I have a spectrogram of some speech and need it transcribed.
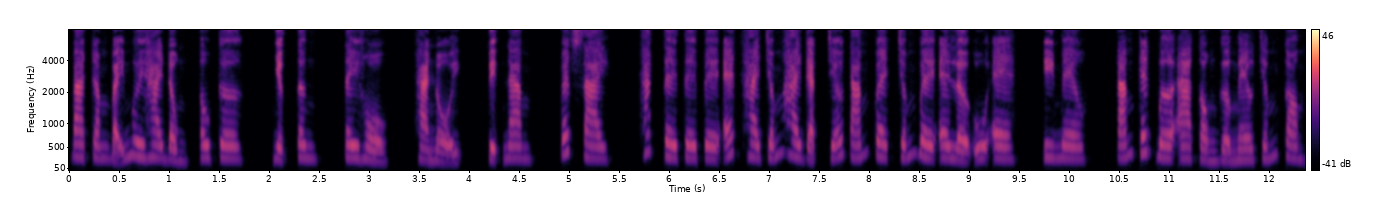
372 đồng, Âu Cơ, Nhật Tân, Tây Hồ, Hà Nội, Việt Nam, website https 2 2 gạch chéo 8 que blue email 8 gmail com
